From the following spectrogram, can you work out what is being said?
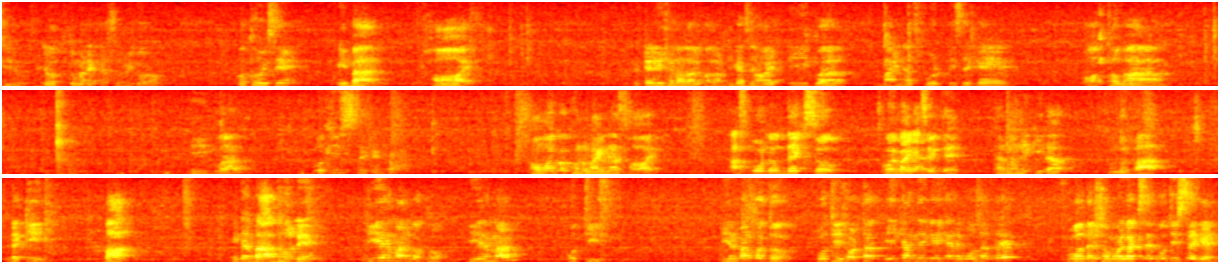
জিরো এটা হচ্ছে তোমার একটা সমীকরণ। কত হয়েছে? এবার, হয়। ট্রেডিশনাল কলম ঠিক আছে? হয় T equal minus forty second অথবা টি ইকুয়াল পঁচিশ সেকেন্ড সময় কখনো মাইনাস হয়। আজ পর্যন্ত দেখছ, সময় মাইনাস হইতে। তার মানে কি এটা সুন্দর বাদ। এটা কি? বাদ। এটা বাদ হলে টি এর মান কত? টি এর মান পঁচিশ। টি এর মান কত? পঁচিশ। অর্থাৎ এখান থেকে এখানে পৌঁছাতে ফুয়াদের সময় লাগছে পঁচিশ সেকেন্ড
